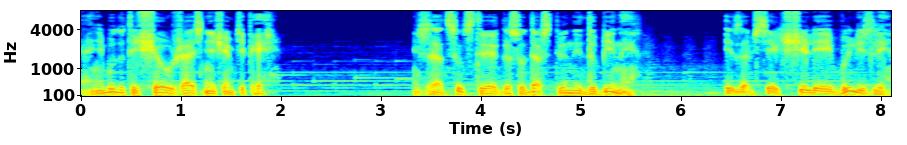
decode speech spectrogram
Они будут еще ужаснее, чем теперь. Из-за отсутствия государственной дубины изо всех щелей вылезли,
